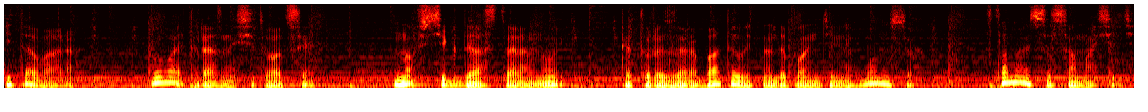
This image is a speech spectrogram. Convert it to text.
и товара. Бывают разные ситуации, но всегда стороной, которая зарабатывает на дополнительных бонусах, становится сама сеть,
